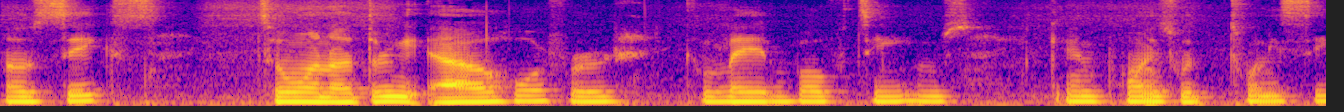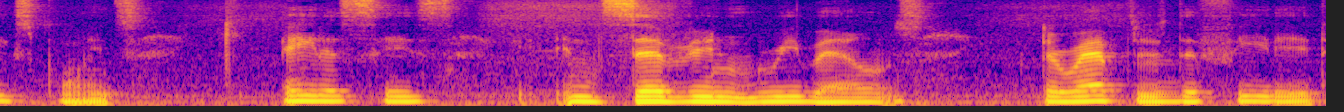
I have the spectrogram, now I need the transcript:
106 203 Al Horford led both teams in points with 26 points, 8 assists, and 7 rebounds. The Raptors defeated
